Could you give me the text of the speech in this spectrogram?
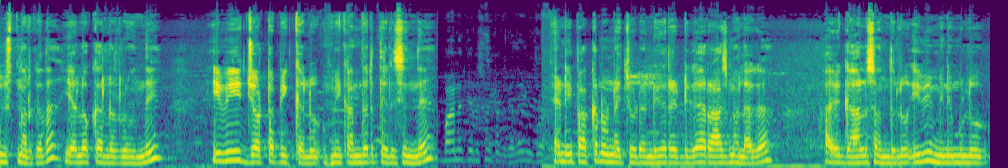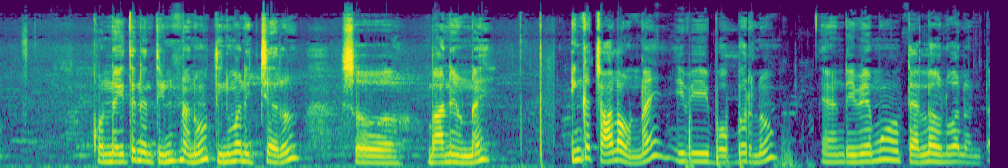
చూస్తున్నారు కదా ఎల్లో కలర్లో ఉంది. ఇవి జొట్ట పిక్కలు. మీకు అందరు తెలిసిందే. అండ్ ఈ పక్కన ఉన్నాయి చూడండి రెడ్గా రాజ్మలాగా. అవి గాలి సందులు ఇవి మినుములు. కొన్ని అయితే నేను తింటున్నాను తినమని ఇచ్చారు. సో బాగానే ఉన్నాయి. ఇంకా చాలా ఉన్నాయి. ఇవి బొబ్బర్లు. అండ్ ఇవేమో తెల్ల ఉలవలంట.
